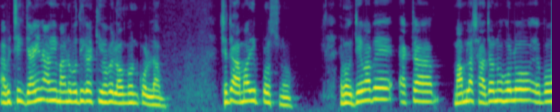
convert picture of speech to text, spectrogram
আমি ঠিক জানি না আমি মানবাধিকার কীভাবে লঙ্ঘন করলাম। সেটা আমারই প্রশ্ন। এবং যেভাবে একটা মামলা সাজানো হলো এবং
